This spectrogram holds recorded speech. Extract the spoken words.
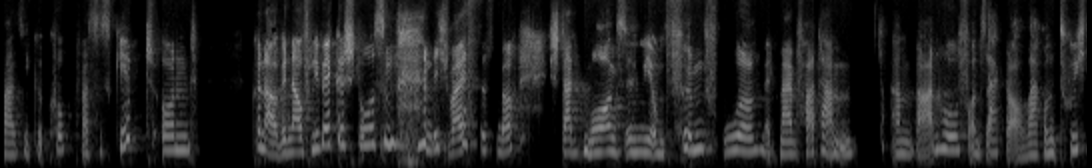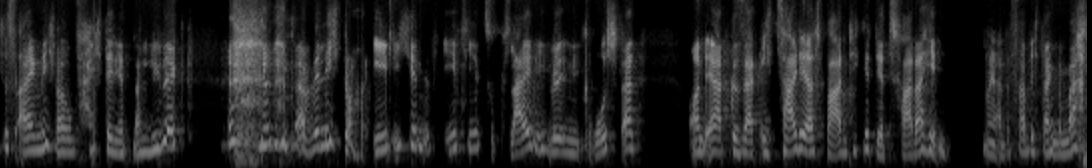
quasi geguckt, was es gibt und Genau, bin auf Lübeck gestoßen und ich weiß das noch, stand morgens irgendwie um 5 Uhr mit meinem Vater am am Bahnhof und sagte, oh, warum tue ich das eigentlich? Warum fahre ich denn jetzt nach Lübeck? da will ich doch eh nicht hin, ist eh viel zu klein, ich will in die Großstadt. Und er hat gesagt, ich zahle dir das Bahnticket, jetzt fahr dahin. Naja, das habe ich dann gemacht.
